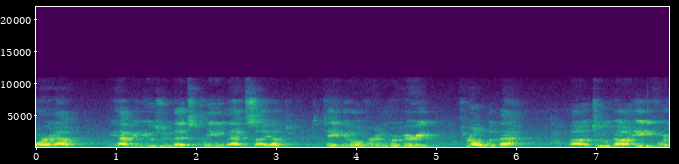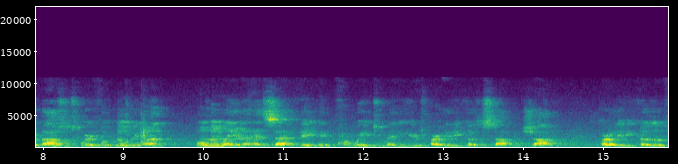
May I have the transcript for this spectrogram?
worn out. We have a user that's cleaning that site up to take it over, and we're very thrilled with that. Uh, two, uh, 84,000 square foot building on Holden Lane that has sat vacant for way too many years, partly because of Stop and Shop, partly because of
